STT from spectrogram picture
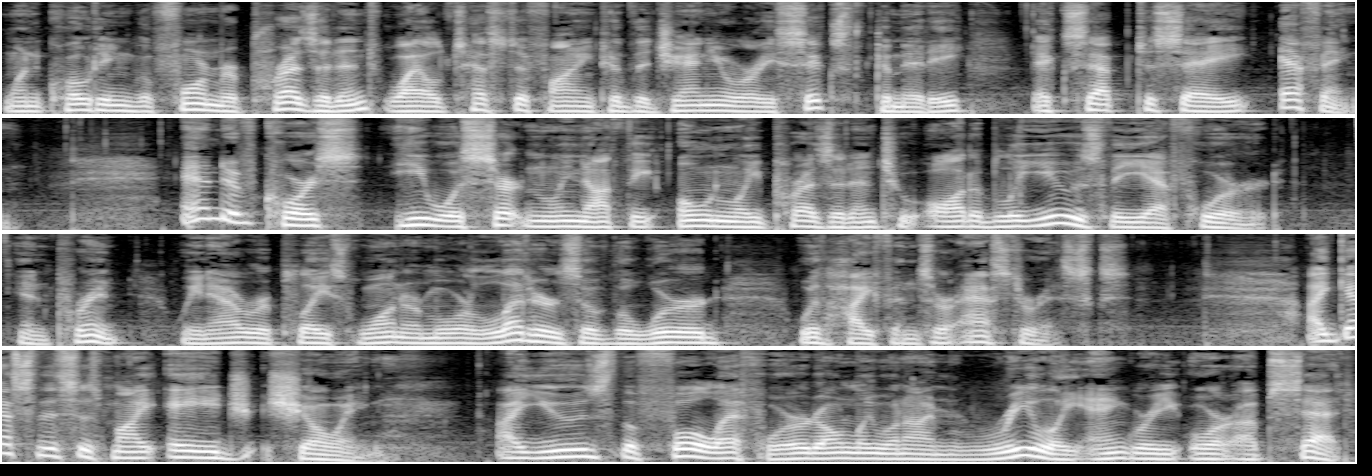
when quoting the former president while testifying to the January 6th committee, except to say effing. And of course, he was certainly not the only president to audibly use the F word. In print, we now replace one or more letters of the word with hyphens or asterisks. I guess this is my age showing. I use the full F word only when I'm really angry or upset.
